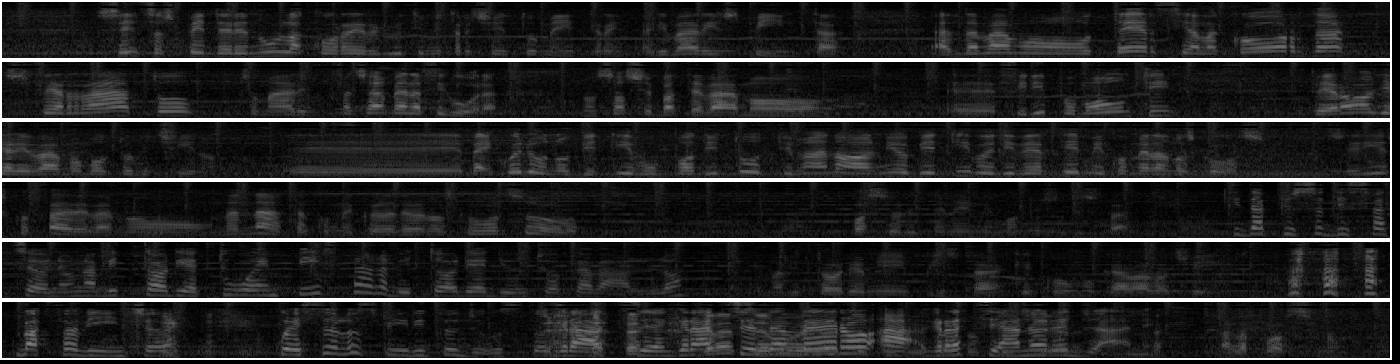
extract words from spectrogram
senza spendere nulla a correre gli ultimi 300 metri, arrivare in spinta. Andavamo terzi alla corda, sferrato, insomma faceva bella figura. Non so se battevamo eh, Filippo Monti, però gli arrivavamo molto vicino. Eh, beh, quello è un obiettivo un po' di tutti, ma no, il mio obiettivo è divertirmi come l'anno scorso. Se riesco a fare un'annata come quella dell'anno scorso, posso ritenermi molto soddisfatto. Ti dà più soddisfazione una vittoria tua in pista o la vittoria di un tuo cavallo? È una vittoria mia in pista anche con un cavallo a 100. Basta vincere. Questo è lo spirito giusto. Grazie, grazie, a voi, davvero a stato un Graziano. Reggiani. Alla prossima.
